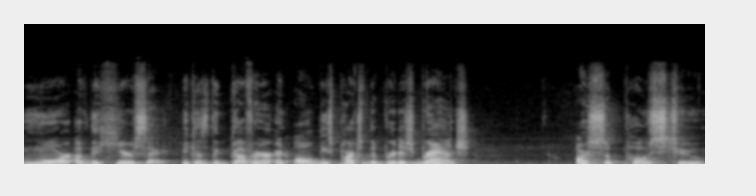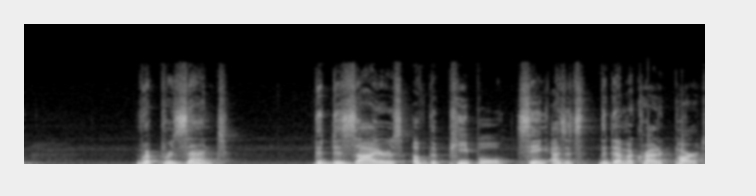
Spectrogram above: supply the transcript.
more of the hearsay because the governor and all these parts of the British branch are supposed to represent the desires of the people, seeing as it's the democratic part.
